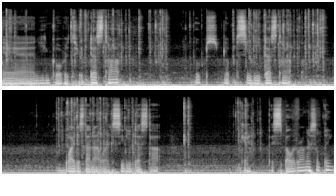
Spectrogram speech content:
and you can go over to your desktop oops. Nope. Cd desktop. Why does that not work? Cd desktop. Okay. They spell it wrong or something?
